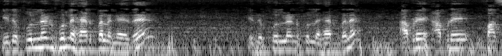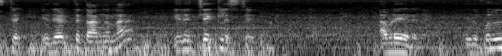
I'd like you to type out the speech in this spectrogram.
இது ஃபுல் அண்ட் ஃபுல் ஹெர்பலுங்க இது. இது ஃபுல் அண்ட் ஃபுல் ஹெர்பல் அப்படியே அப்படியே ஃபர்ஸ்ட் இது எடுத்துட்டாங்கன்னா இது செக்லிஸ்ட் அப்படியே எடுங்க. இது ஃபுல்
